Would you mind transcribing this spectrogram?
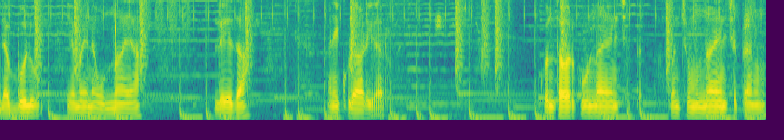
డబ్బులు ఏమైనా ఉన్నాయా? లేదా? అని కూడా అడిగారు. కొంతవరకు ఉన్నాయని చెప్పా కొంచెం ఉన్నాయని చెప్పాను.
